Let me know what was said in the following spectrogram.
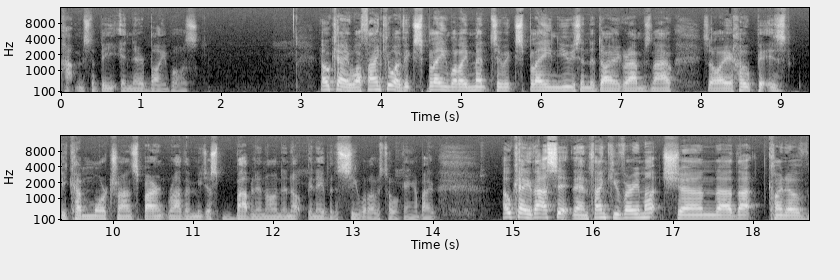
happens to be in their Bibles. Okay, well, thank you. I've explained what I meant to explain using the diagrams now. So I hope it has become more transparent rather than me just babbling on and not being able to see what I was talking about. Okay, that's it then. Thank you very much. And uh, that kind of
